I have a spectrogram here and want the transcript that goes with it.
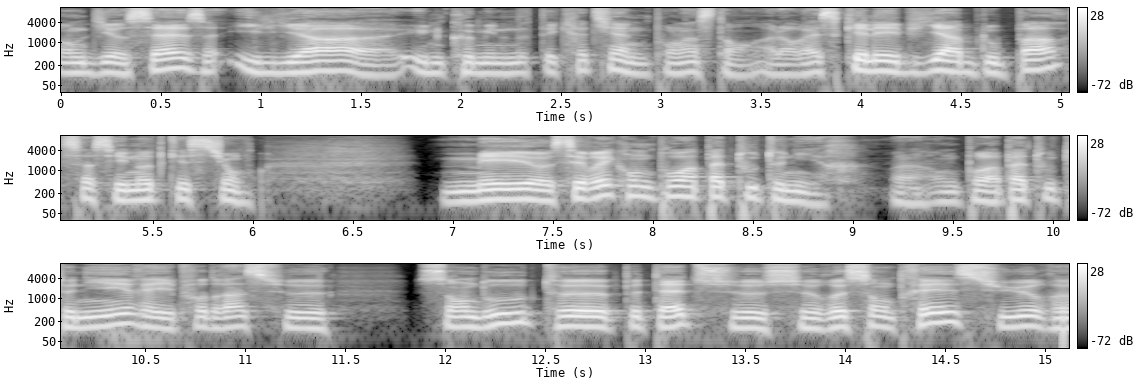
dans le diocèse, il y a une communauté chrétienne pour l'instant. Alors est-ce qu'elle est viable ou pas? Ça, c'est une autre question. Mais c'est vrai qu'on ne pourra pas tout tenir. on ne pourra pas tout tenir et il faudra sans doute peut-être se, recentrer sur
